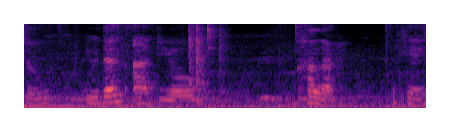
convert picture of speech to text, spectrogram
so you then add your color okay.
